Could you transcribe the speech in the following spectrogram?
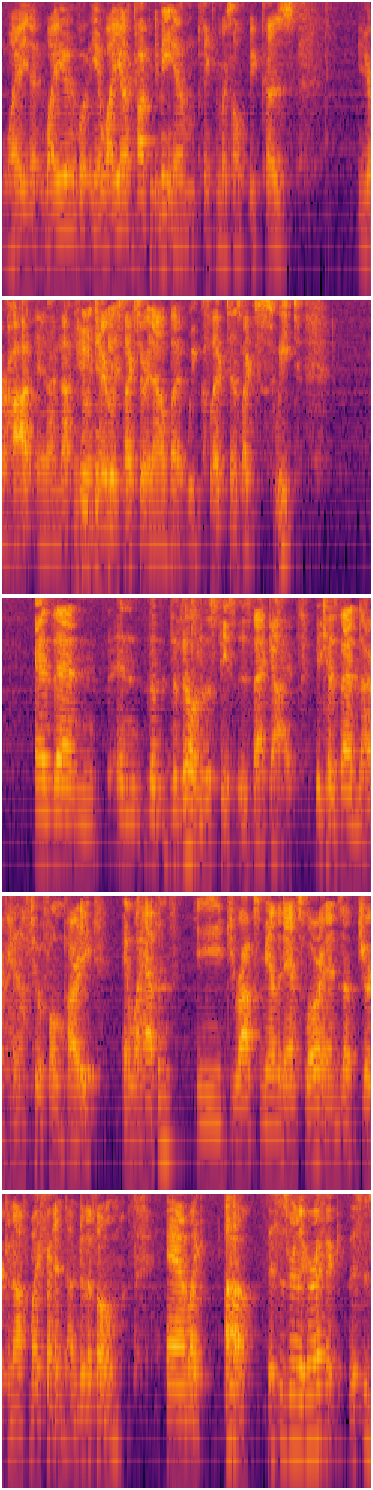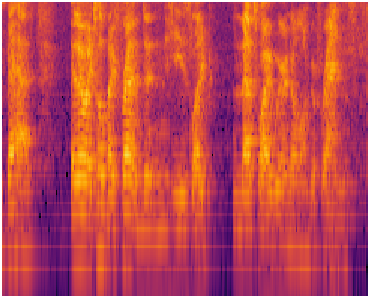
why you not, why you you know why you not talking to me? And I'm thinking to myself because you're hot and I'm not feeling terribly sexy right now. But we clicked and it's like sweet. And then, and the the villain of this piece is that guy because then I ran off to a foam party, and what happens? He drops me on the dance floor and ends up jerking off my friend under the foam, and I'm like, oh, this is really horrific. This is bad. And then I told my friend, and he's like, and that's why we're no longer friends.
